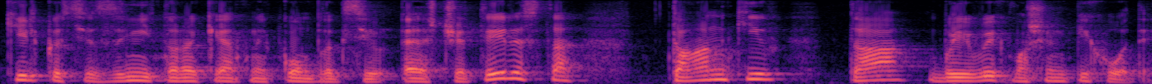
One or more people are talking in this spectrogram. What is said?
кількості зенітно-ракетних комплексів С-400, танків та бойових машин піхоти.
